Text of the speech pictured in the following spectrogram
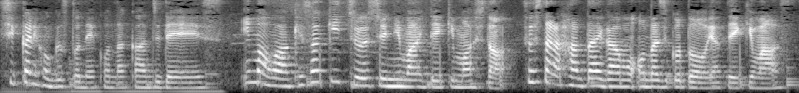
しっかりほぐすとねこんな感じです。今は毛先中心に巻いていきました。そしたら反対側も同じことをやっていきます。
